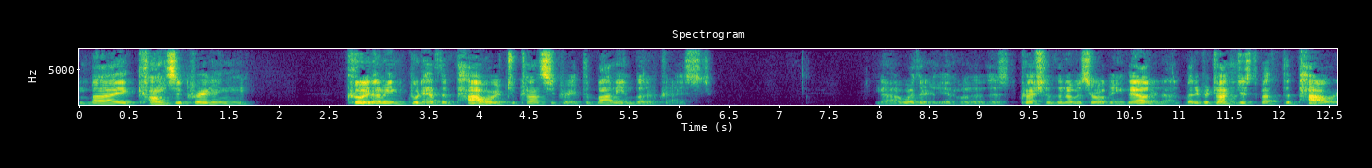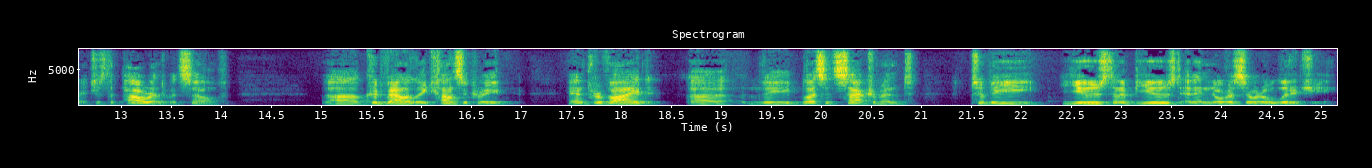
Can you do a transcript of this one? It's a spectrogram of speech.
by consecrating, could, I mean, could have the power to consecrate the body and blood of Christ. Now, whether, you know, there's a question of the Novus Ordo being valid or not, but if you're talking just about the power, just the power unto itself, uh, could validly consecrate and provide uh, the Blessed Sacrament to be used and abused at a Novus Ordo liturgy,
